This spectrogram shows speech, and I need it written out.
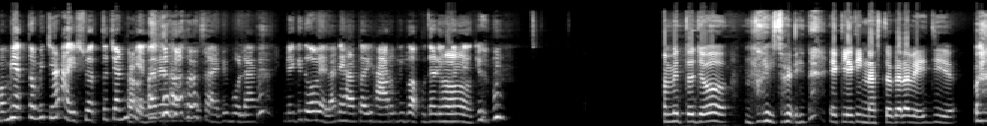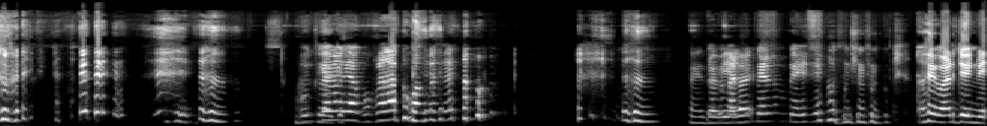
મમ્મી આજ તો અમે ચાણ આવીશું આજ તો ચાણ સાહેબે બોલા મેં કીધું વેલા ને હા કરી હારું કીધું. આખું દાડે અમે તો જો નહીં જોઈ. એકલી એકલી નાસ્તો કરવા બેસી જઈએ. ભૂખ લાગે. ભૂખ લાગે જોઈને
